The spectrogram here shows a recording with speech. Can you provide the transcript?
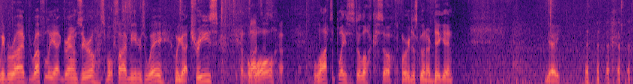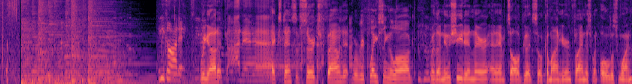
We've arrived roughly at ground zero. It's about five meters away. We got trees, a Lots of wall, lots of places to look. So we're just going to dig in. Yay. We got it. We got it? We Got it! Extensive search, found it. We're replacing the log mm-hmm. with a new sheet in there and it's all good. So come on here and find this one. Oldest one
